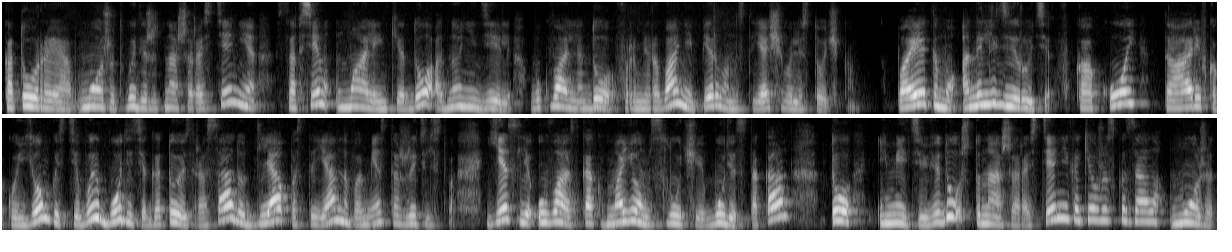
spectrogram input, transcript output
которые может выдержать наше растение, совсем маленькие, до одной недели, буквально до формирования первого настоящего листочка. Поэтому анализируйте, в какой таре, в какой емкости вы будете готовить рассаду для постоянного места жительства. Если у вас, как в моем случае, будет стакан, то имейте в виду, что наше растение, как я уже сказала, может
